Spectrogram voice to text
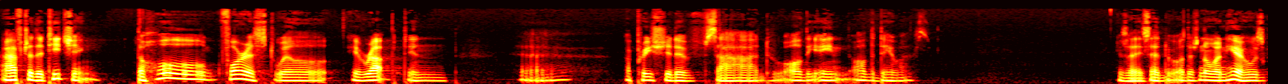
after the teaching, the whole forest will erupt in uh, appreciative sadhu, all the all the devas. As I said, well, there's no one here who's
